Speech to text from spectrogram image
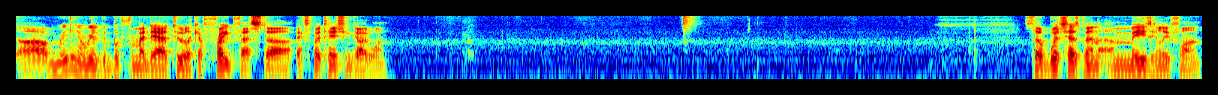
uh, I'm reading a really good book from my dad too, like a Fright Fest exploitation guide one. So, which has been amazingly fun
